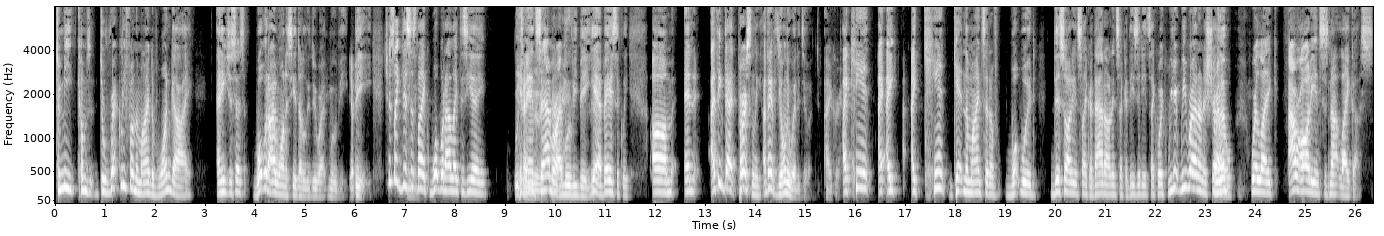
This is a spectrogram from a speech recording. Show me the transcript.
to me comes directly from the mind of one guy and he just says what would i want to see a dudley do right movie Yep. be? Just like this is like what would i like to see a Wu-Tang hitman movie. samurai Yeah. movie be? Yeah. Basically. Um, and i think that personally i think that's the only way to do it. I agree. I can't I, I I can't get in the mindset of what would this audience like or that audience like or these idiots like. Like we we write on a show where like our audience is not like us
